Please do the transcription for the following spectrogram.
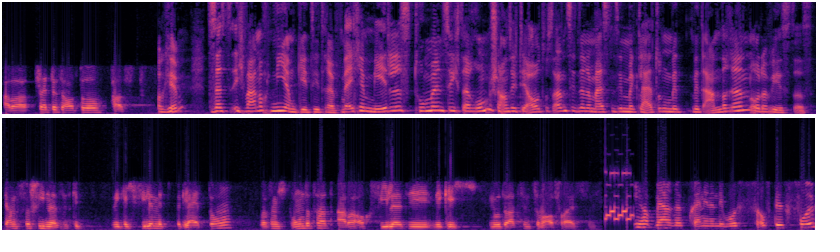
Aber seit das Auto passt. Okay. Das heißt, ich war noch nie am GT-Treffen. Welche Mädels tummeln sich da rum, schauen sich die Autos an? Sind dann meistens in Begleitung mit, mit anderen oder wie ist das? Ganz verschiedene. Also es gibt wirklich viele mit Begleitung, was mich gewundert hat, aber auch viele, die wirklich nur dort sind zum Aufreißen. Ich habe mehrere Freundinnen, die was auf das voll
